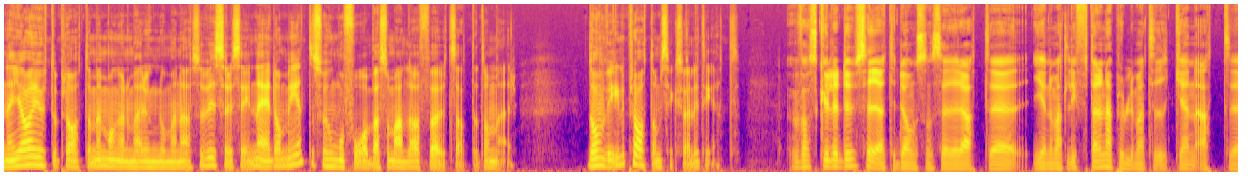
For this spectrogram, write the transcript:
När jag är ute och pratar med många av de här ungdomarna så visar det sig, nej de är inte så homofoba som alla har förutsatt att de är. De vill prata om sexualitet. Vad skulle du säga till de som säger att eh, genom att lyfta den här problematiken att eh,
